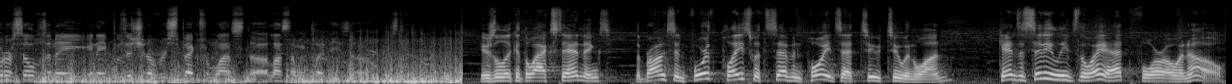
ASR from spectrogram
put ourselves in a in a position of respect from last uh, last time we played these. Uh. Here's a look at the WAC standings. The Broncs in fourth place with seven points at 2 2 and 1. Kansas City leads the way at 4 0 0.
